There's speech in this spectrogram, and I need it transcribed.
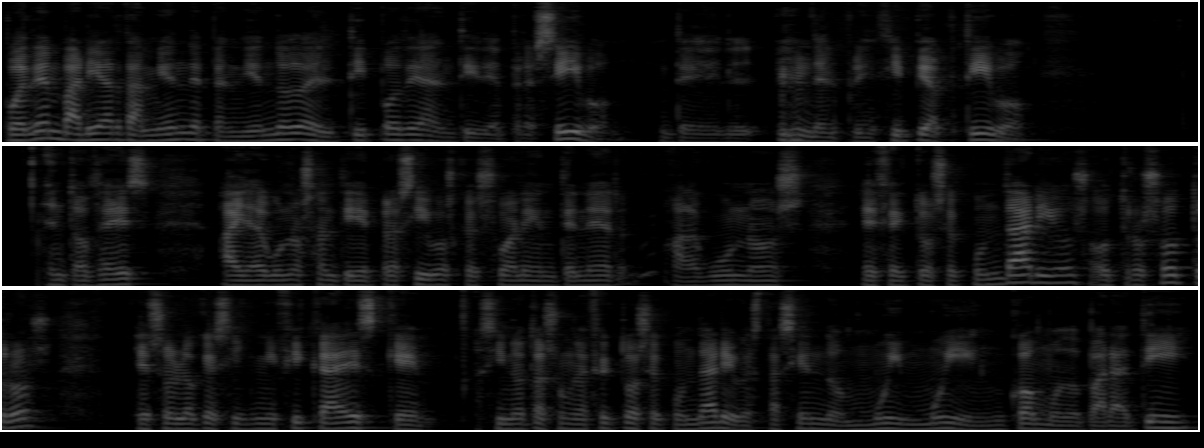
Pueden variar también dependiendo del tipo de antidepresivo, del principio activo. Entonces, Hay algunos antidepresivos que suelen tener algunos efectos secundarios, otros otros. Eso lo que significa es que si notas un efecto secundario que está siendo muy muy incómodo para ti,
